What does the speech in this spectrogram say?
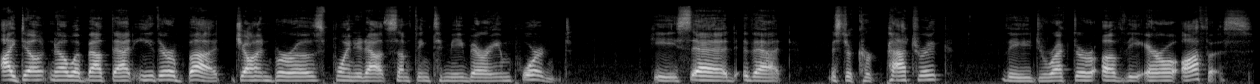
I don't know about that either, but John Burroughs pointed out something to me very important. He said that Mr. Kirkpatrick, the director of the AARO office,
